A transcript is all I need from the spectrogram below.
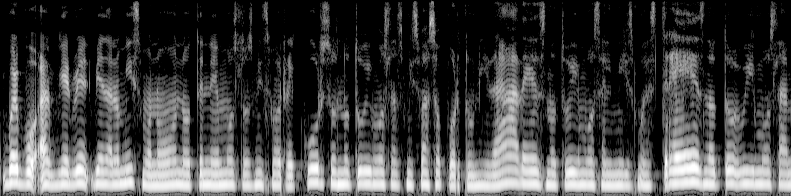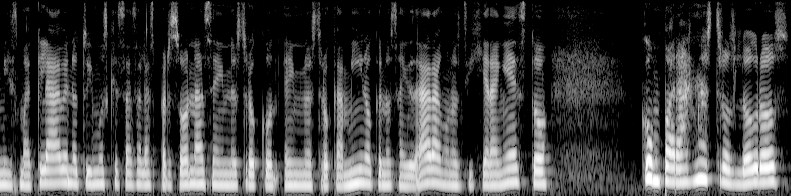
vuelvo a, bien, a lo mismo, ¿no? No tenemos los mismos recursos, no tuvimos las mismas oportunidades, no tuvimos el mismo estrés, no tuvimos la misma clave, no tuvimos quizás a las personas en nuestro, en nuestro camino que nos ayudaran o nos dijeran esto. Comparar nuestros logros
